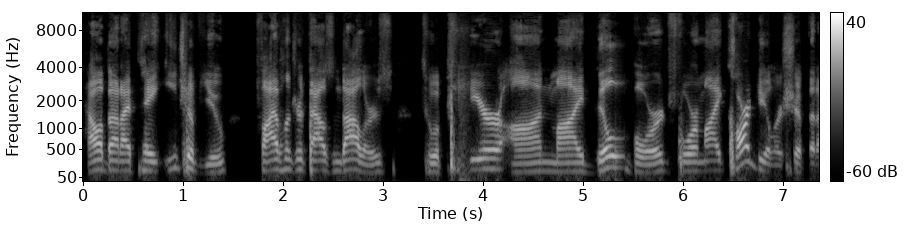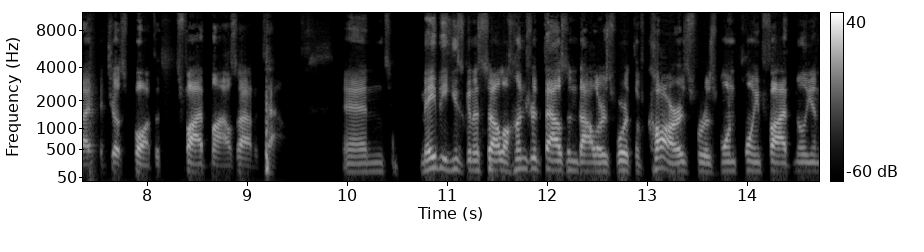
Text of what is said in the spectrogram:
how about I pay each of you $500,000 to appear on my billboard for my car dealership that I just bought that's five miles out of town? And maybe he's going to sell $100,000 worth of cars for his $1.5 million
